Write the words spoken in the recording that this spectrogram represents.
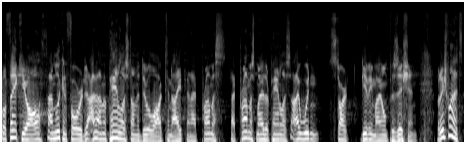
Well, thank you all. I'm looking forward. To, I'm a panelist on the duologue tonight, and I promise, I promised my other panelists I wouldn't start giving my own position. But I just want to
